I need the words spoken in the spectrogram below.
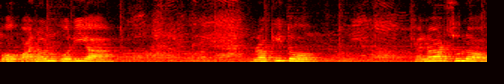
ও পালন করিয়া প্রকৃত খেলোয়াড় সুলভ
